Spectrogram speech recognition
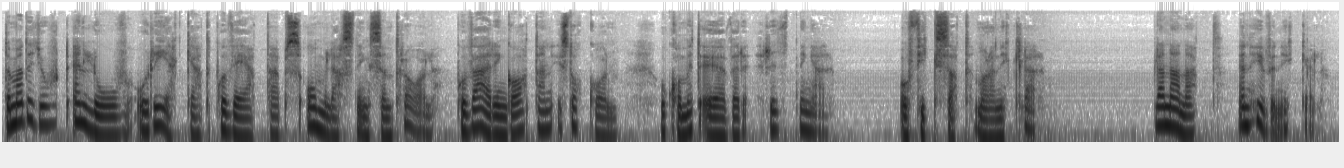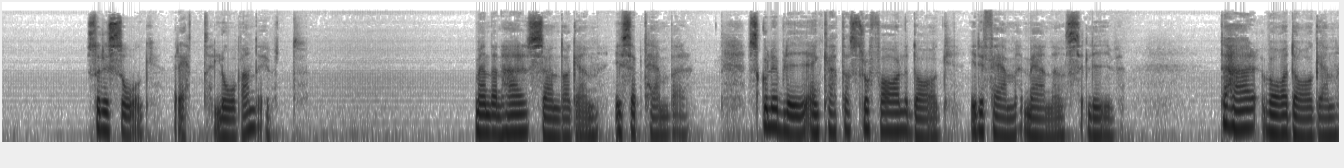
De hade gjort en lov och rekat på Vätabs omlastningscentral på Väringgatan i Stockholm och kommit över ritningar och fixat några nycklar. Bland annat en huvudnyckel. Så det såg rätt lovande ut. Men den här söndagen i september skulle bli en katastrofal dag i de fem männens liv. Det här var dagen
